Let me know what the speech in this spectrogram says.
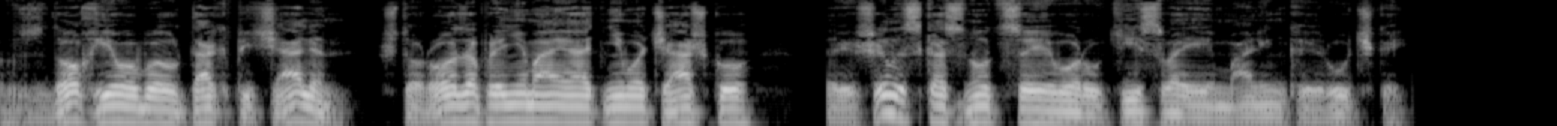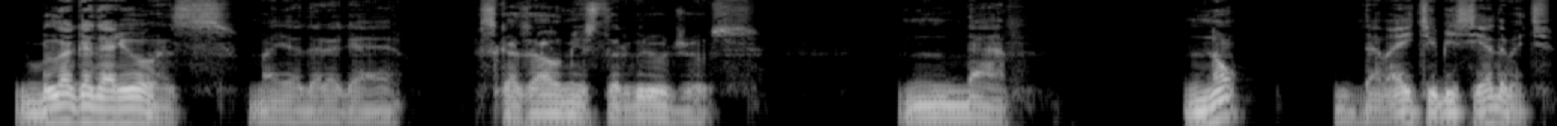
Вздох его был так печален, что Роза, принимая от него чашку, решила скоснуться его руки своей маленькой ручкой. «Благодарю вас, моя дорогая», — сказал мистер Грюджус. «Да. Ну, давайте беседовать».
